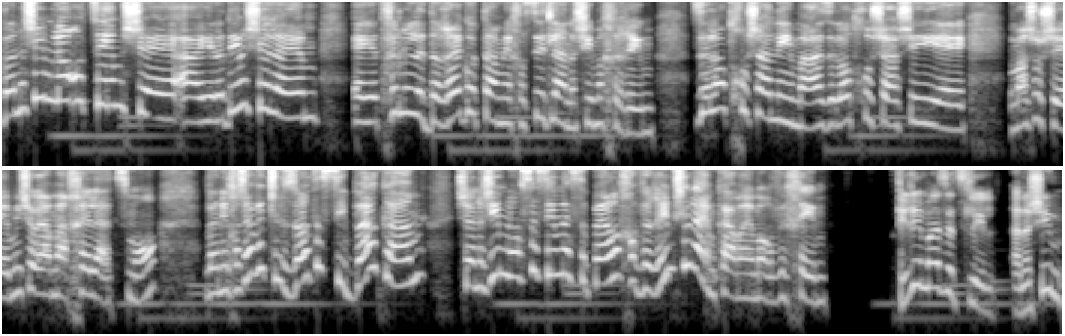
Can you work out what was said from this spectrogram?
ואנשים לא רוצים שהילדים שלהם אה, יתחילו לדרג אותם יחסית לאנשים אחרים. זה לא תחושה נעימה, זה לא תחושה שהיא אה, משהו שמישהו היה מאחל לעצמו, ואני חושבת שזאת הסיבה גם שאנשים לא ששים לספר לחברים שלהם כמה הם מרוויחים. תראי מה זה צליל, אנשים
